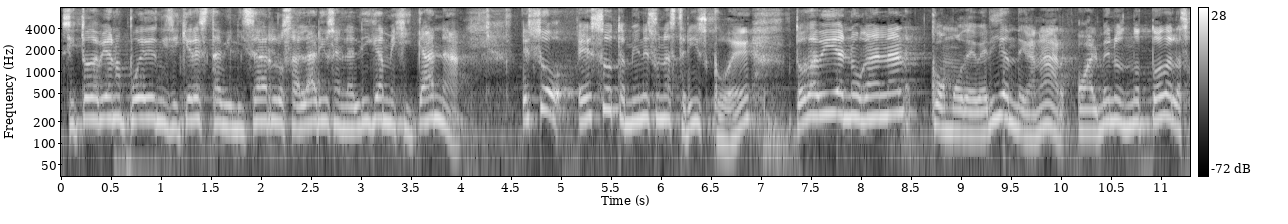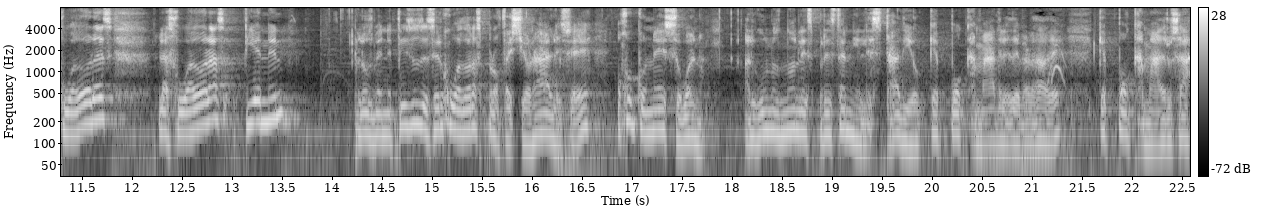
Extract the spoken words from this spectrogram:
Si todavía no puedes ni siquiera estabilizar los salarios en la liga mexicana. Eso, eso también es un asterisco, ¿eh? Todavía no ganan como deberían de ganar, o al menos no todas las jugadoras, las jugadoras tienen los beneficios de ser jugadoras profesionales, ¿eh? Ojo con eso, bueno. Algunos no les prestan ni el estadio. Qué poca madre, de verdad, ¿eh? Qué poca madre. O sea,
